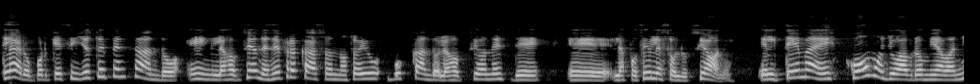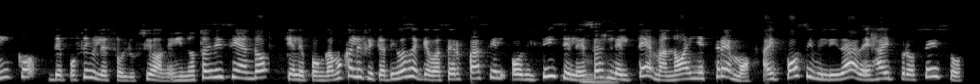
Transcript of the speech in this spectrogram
Claro, porque si yo estoy pensando en las opciones de fracaso, no estoy buscando las opciones de eh, las posibles soluciones. El tema es cómo yo abro mi abanico de posibles soluciones. Y no estoy diciendo que le pongamos calificativos de que va a ser fácil o difícil. Eso es el tema. No hay extremos. Hay posibilidades, hay procesos,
